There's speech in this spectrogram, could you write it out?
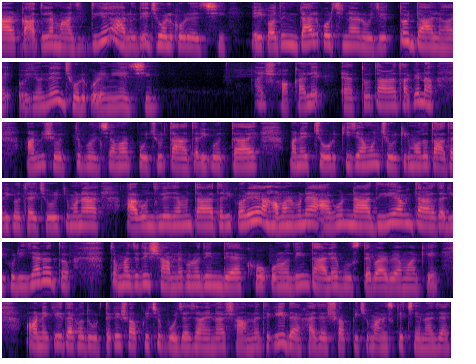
আর কাতলা মাছ দিয়ে আলু দিয়ে ঝোল করেছি। এই কদিন ডাল করছি না রোজের তো ডাল হয় ওই জন্যে ঝোল করে নিয়েছি। আর সকালে এত তাড়া থাকে না, আমি সত্যি বলছি আমার প্রচুর তাড়াতাড়ি করতে হয়। মানে চরকি যেমন চরকির মতো তাড়াতাড়ি করতে হয়, চরকি মনে আগুন দিলে যেমন তাড়াতাড়ি করে, আমার মনে আগুন না দিয়ে আমি তাড়াতাড়ি করি, জানো তো? তোমরা যদি সামনে কোনো দিন দেখো কোনো দিন তাহলে বুঝতে পারবে আমাকে। অনেকেই দেখো দূর থেকে সব কিছু বোঝা যায় না, সামনে থেকেই দেখা যায় সব কিছু মানুষকে চেনা যায়।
